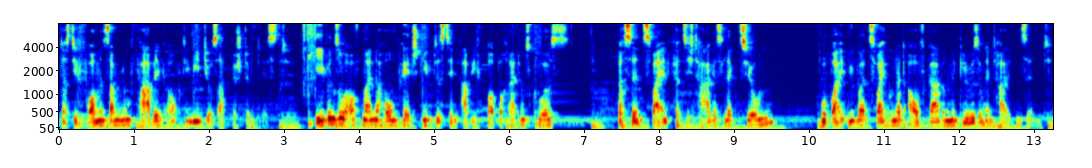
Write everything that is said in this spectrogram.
dass die Formelsammlung farbig auf die Videos abgestimmt ist. Ebenso auf meiner Homepage gibt es den Abi-Vorbereitungskurs. Das sind 42 Tageslektionen, wobei über 200 Aufgaben mit Lösungen enthalten sind.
